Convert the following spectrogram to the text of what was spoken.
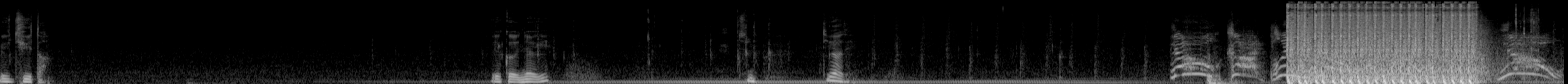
여기 뒤에 있다. 여기 있거든요 여기. 진 뛰어야 돼. No! God, please! No! No!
